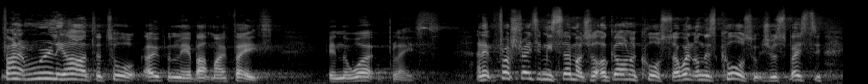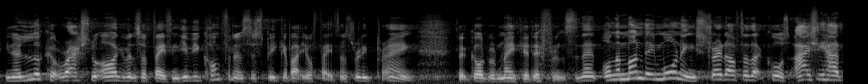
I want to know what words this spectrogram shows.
I found it really hard to talk openly about my faith in the workplace. And it frustrated me so much that I'll go on a course. So I went on this course, which was supposed to, you know, look at rational arguments of faith and give you confidence to speak about your faith. And I was really praying that God would make a difference. And then on the Monday morning, straight after that course, I actually had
